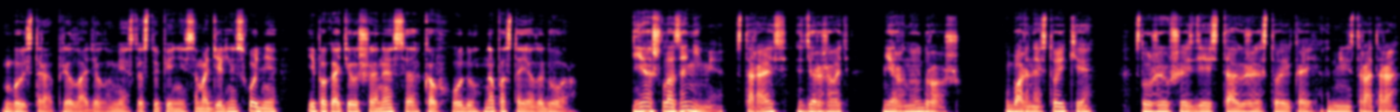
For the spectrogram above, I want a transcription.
быстро приладил вместо ступени самодельной сходни и покатил Шайнеса ко входу на постоялый двор. Я шла за ними, стараясь сдерживать нервную дрожь. У барной стойки, служившей здесь также стойкой администратора,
